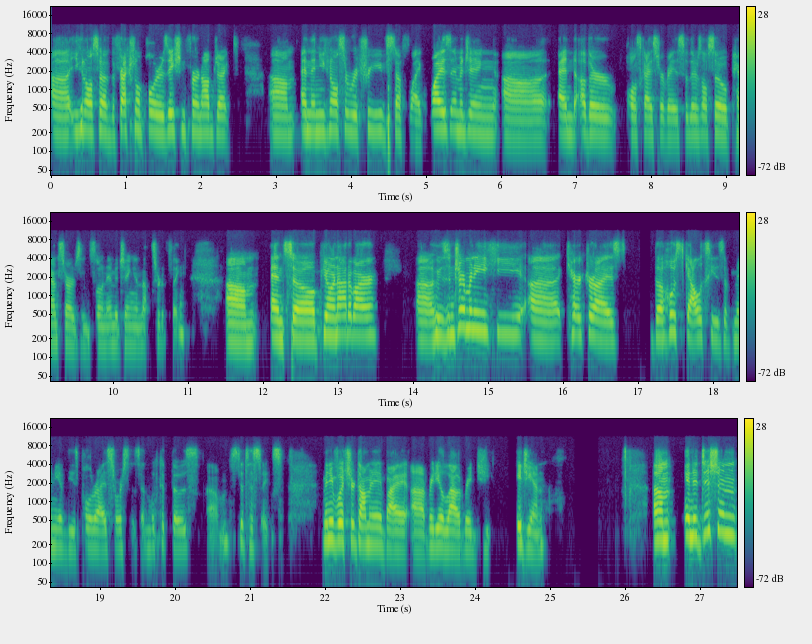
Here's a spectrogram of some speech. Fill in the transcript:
Uh, you can also have the fractional polarization for an object. Um, and then you can also retrieve stuff like WISE imaging uh, and other all sky surveys. So there's also pan-STARRS and Sloan imaging and that sort of thing. Um, and so Björn Adebahr, uh, who's in Germany, he uh, characterized the host galaxies of many of these polarized sources and looked at those um, statistics, many of which are dominated by uh, radio loud AGN. Um, in addition,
